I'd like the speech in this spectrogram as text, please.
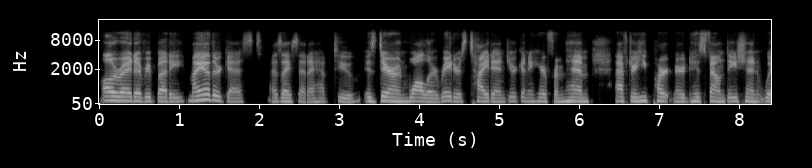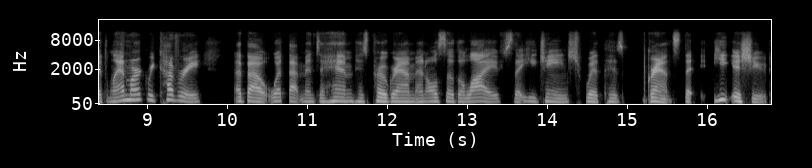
All right, everybody. My other guest, as I said, I have two, is Darren Waller, Raiders tight end. You're going to hear from him after he partnered his foundation with Landmark Recovery about what that meant to him, his program, and also the lives that he changed with his grants that he issued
